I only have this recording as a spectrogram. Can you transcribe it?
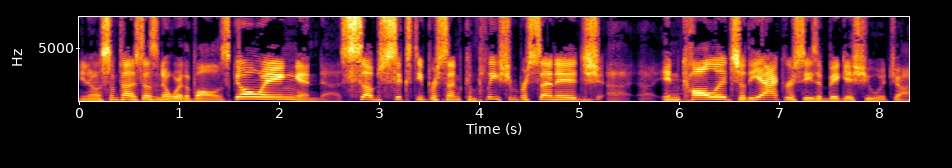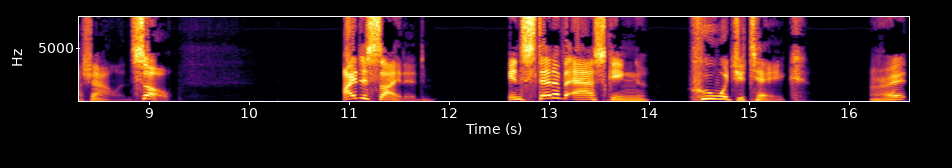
You know, sometimes doesn't know where the ball is going and uh, sub 60% completion percentage uh, uh, in college. So the accuracy is a big issue with Josh Allen. So I decided instead of asking who would you take, all right,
